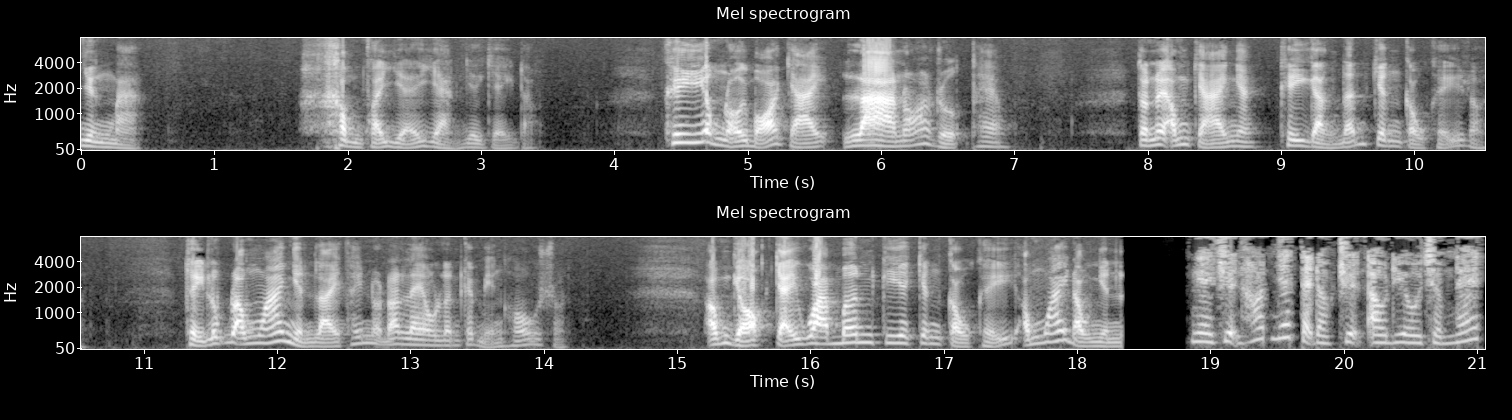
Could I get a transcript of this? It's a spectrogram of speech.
Nhưng mà không phải dễ dàng như vậy đâu. Khi ông nội bỏ chạy là nó rượt theo. Tôi nói ông chạy nha, khi gần đến chân cầu khỉ rồi. Thì lúc đó ông ngoái nhìn lại thấy nó đã leo lên cái miệng hố rồi. Ông giọt chạy qua bên kia chân cầu khỉ, ông ngoái đầu nhìn. Nghe chuyện hot nhất tại đọc truyện audio.net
